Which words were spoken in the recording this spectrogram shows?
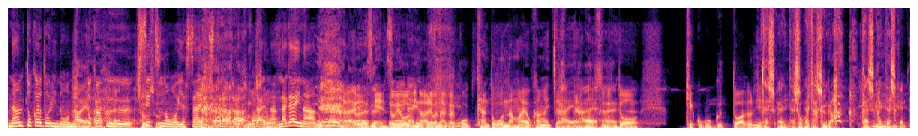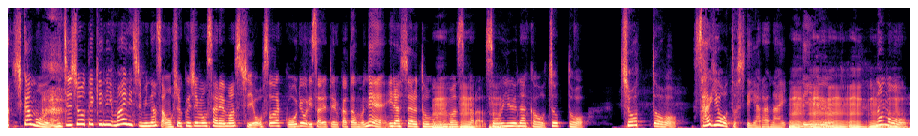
なんとか鶏のなんとか風、季節の野菜サラダみたいな、長いな、みたいな。ありますね。土曜日のあれはなんかこう、ちゃんとこう名前を考えて出したりすると、結構こうグッと上がるんじゃないですか、確かに食卓が。確かに確かに。しかも日常的に毎日皆さんお食事もされますし、おそらくお料理されてる方もね、いらっしゃると思いますから、そういう中をちょっと、ちょっと作業としてやらないっていう。のも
